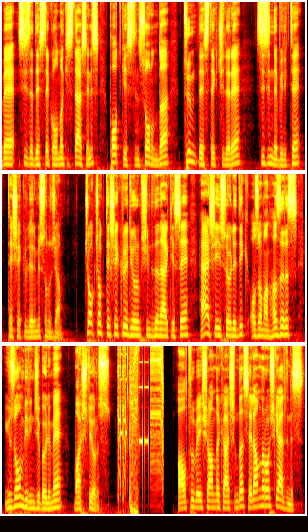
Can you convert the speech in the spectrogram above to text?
Ve siz de destek olmak isterseniz podcast'in sonunda tüm destekçilere sizinle birlikte teşekkürlerimi sunacağım. Çok çok teşekkür ediyorum şimdiden herkese. Her şeyi söyledik. O zaman hazırız. 111. bölüme başlıyoruz. Altuğ Bey şu anda karşımda. Selamlar, hoş geldiniz.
